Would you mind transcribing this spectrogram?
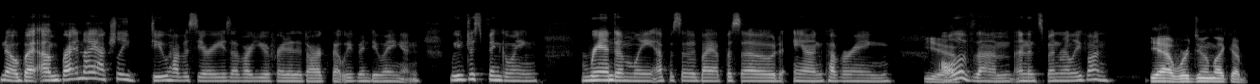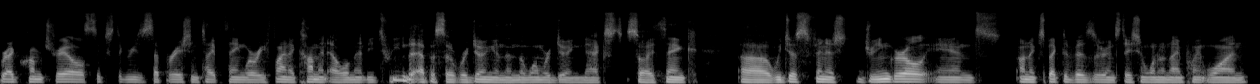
No, but um, Brett and I actually do have a series of Are You Afraid of the Dark that we've been doing, and we've just been going randomly episode by episode and covering Yeah. all of them, and it's been really fun. Yeah, we're doing like a breadcrumb trail, six degrees of separation type thing where we find a common element between the episode we're doing and then the one we're doing next. So I think uh, we just finished Dream Girl and Unexpected Visitor in Station 109.1.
